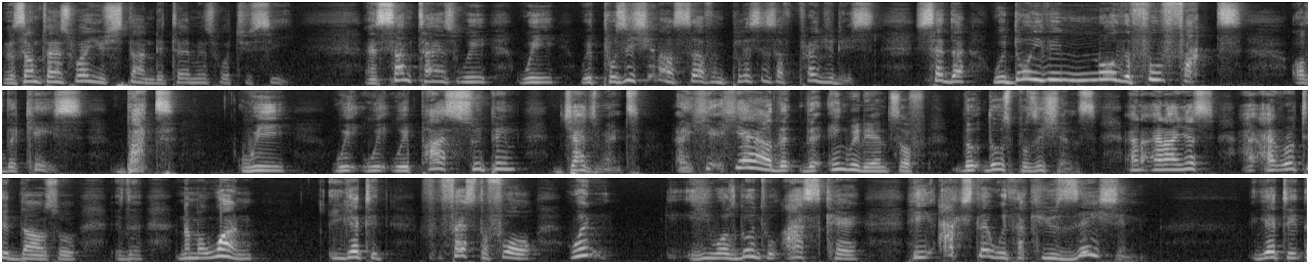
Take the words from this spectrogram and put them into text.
You know, sometimes where you stand determines what you see. And sometimes we, we, we position ourselves in places of prejudice, said that we don't even know the full facts of the case, but we, we, we, we pass sweeping judgment. Uh, here, here, are the, the ingredients of th those positions. And, and I just, I, I wrote it down. So, the, number one, you get it. First of all, when he was going to ask her, he asked her with accusation. You get it?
